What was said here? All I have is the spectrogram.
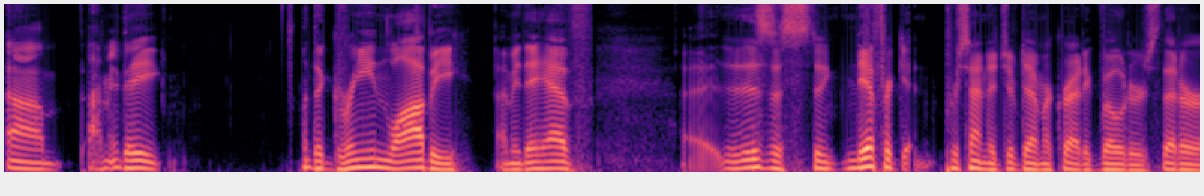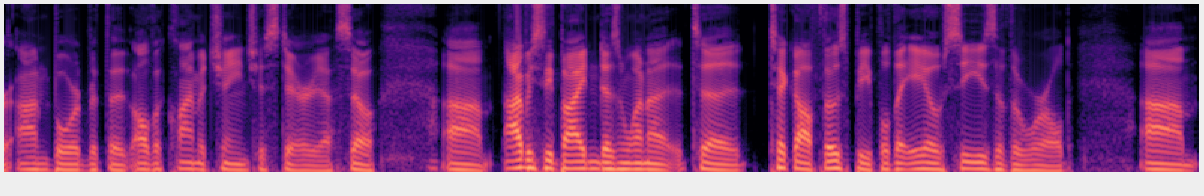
Um, I mean, they, the Green Lobby, I mean, they have uh, this is a significant percentage of Democratic voters that are on board with the, all the climate change hysteria. So um, obviously, Biden doesn't want to tick off those people, the AOCs of the world. Um,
